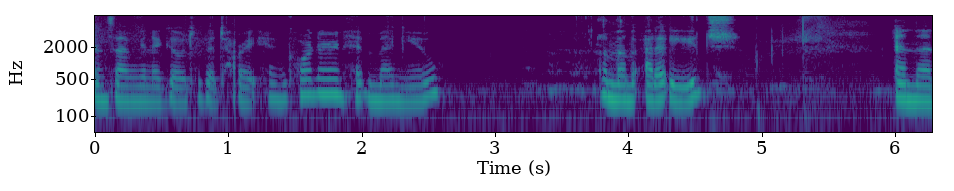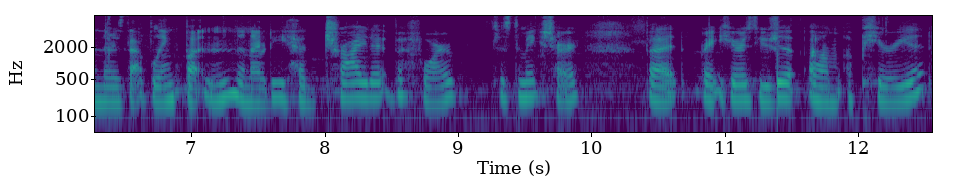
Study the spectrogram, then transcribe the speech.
And so I'm going to go to the top right hand corner and hit menu. And then edit page. And then there's that blank button. And I already had tried it before just to make sure. But right here is usually um, a period,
